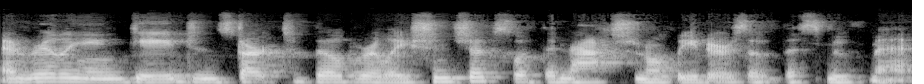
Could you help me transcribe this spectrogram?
and really engage and start to build relationships with the national leaders of this movement.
